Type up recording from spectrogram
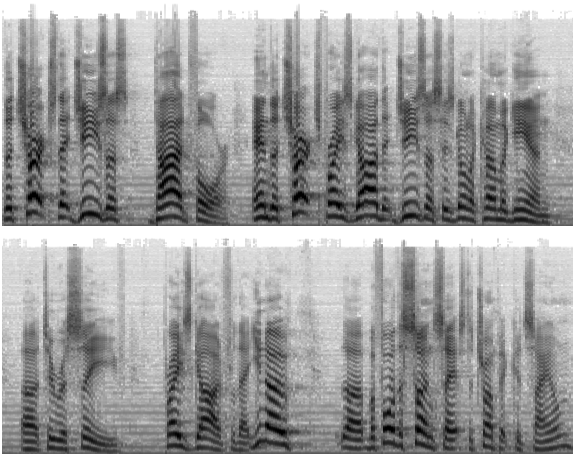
the church that Jesus died for, and the church, praise God, that Jesus is going to come again uh, to receive. Praise God for that. You know, uh, before the sun sets, the trumpet could sound.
